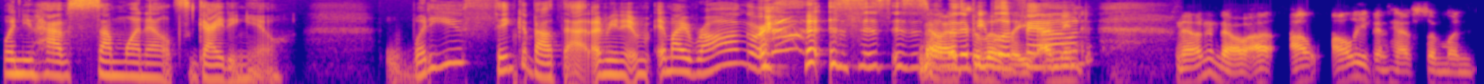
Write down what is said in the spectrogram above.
when you have someone else guiding you. What do you think about that? I mean, am, am I wrong, or is this is this No, what other people have absolutely. I mean. No, no, no. I'll, I'll, I'll even have someone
